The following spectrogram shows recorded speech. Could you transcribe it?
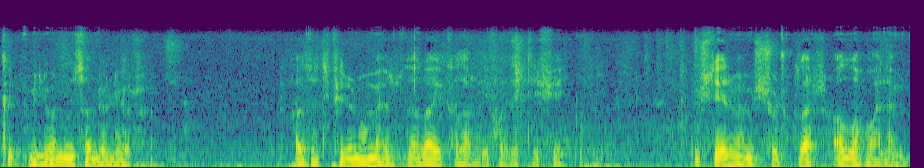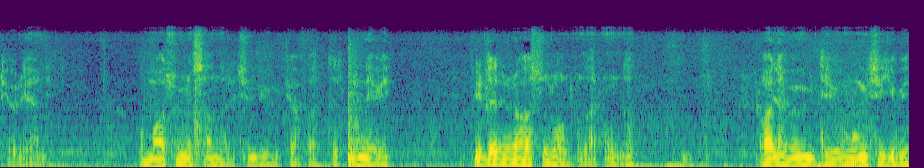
40 milyon insan ölüyor. Hazreti Pir'in o mevzuda layıkalarda ifade ettiği şey güçte ermemiş çocuklar Allahu alem diyor yani. O masum insanlar için bir mükafattır, bir nevi. Birileri rahatsız oldular ondan. Alemin müddeyi umumisi gibi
